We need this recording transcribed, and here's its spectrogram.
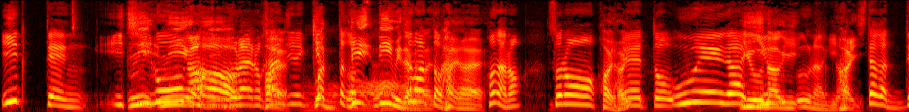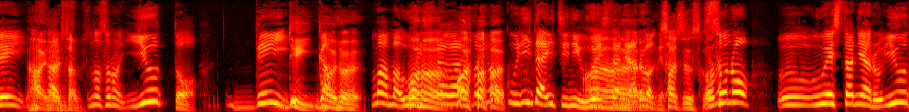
る。1.5 1号ぐらいの感じでキュッとこう、詰まっとはいはい。ほなの？その、はいはい、えっ、ー、と、上がゆうなぎ。うなぎ。はい、下がデイサー。はいはい、サービス。のその、ゆと、デイが、はいはい、まあまあ上下が、はいはい。まあ、よく似た位置に上下にあるわけです。はいはいはい、その、上下にあるゆ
